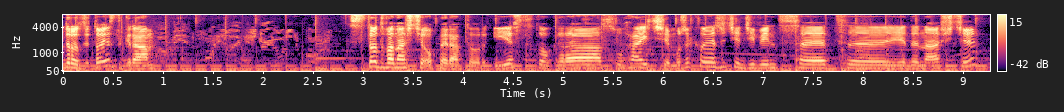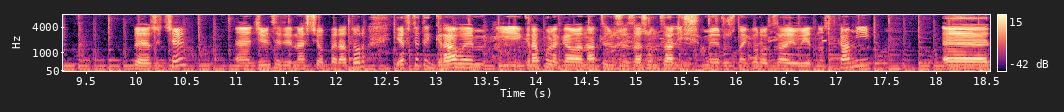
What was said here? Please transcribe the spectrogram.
drodzy, to jest gra 112 operator i jest to gra, słuchajcie, może kojarzycie 911? Kojarzycie? E, 911 operator. Ja wtedy grałem i gra polegała na tym, że zarządzaliśmy różnego rodzaju jednostkami. E,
